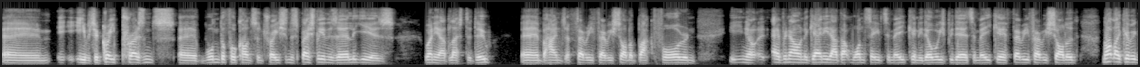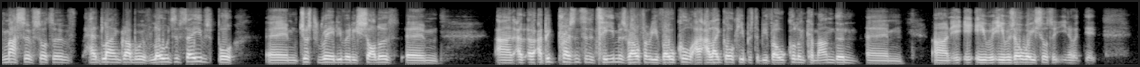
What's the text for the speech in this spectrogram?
Um, he, he was a great presence, uh, wonderful concentration, especially in his early years when he had less to do, um, behind a very, very solid back four. And you know, every now and again he'd have that one save to make, and he'd always be there to make it. Very, very solid. Not like a big, massive sort of headline grabber with loads of saves, but um, just really, really solid. Um, and a, a, big presence in the team as well. Very vocal. I, I like goalkeepers to be vocal and commanding. Um, and he, he, he was always sort of, you know, it,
